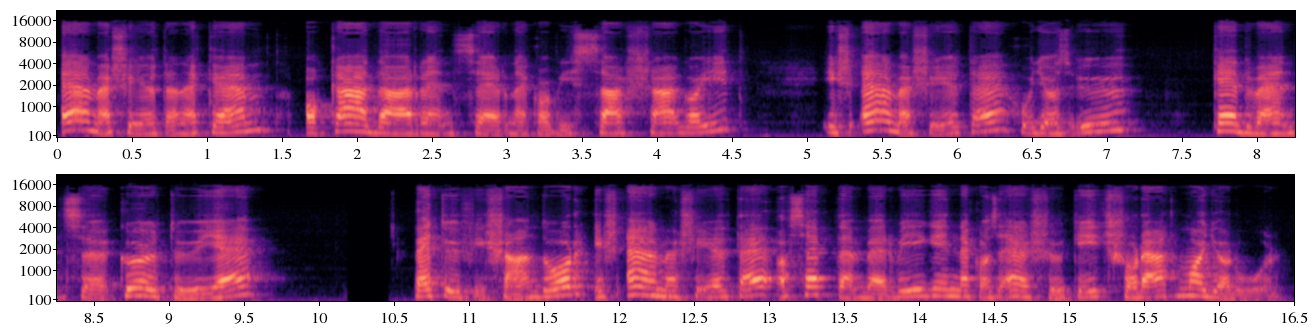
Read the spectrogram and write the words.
elmesélte nekem a Kádár rendszernek a visszásságait, és elmesélte, hogy az ő kedvenc költője Petőfi Sándor, és elmesélte a szeptember végénnek az első két sorát magyarul.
